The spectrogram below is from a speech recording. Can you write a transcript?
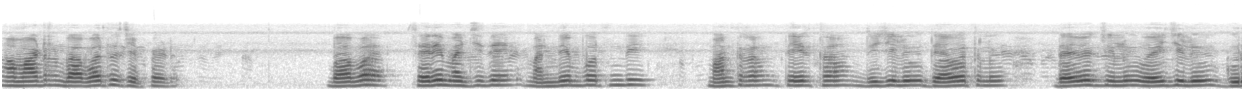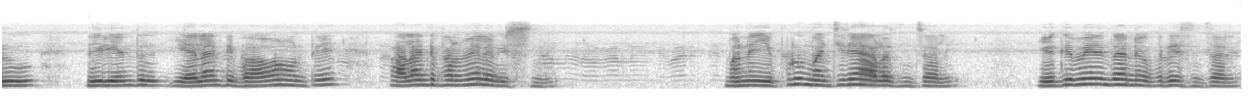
ఆ మాటను బాబాతో చెప్పాడు. బాబా సరే మంచిదే. మందేం పోతుంది? మంత్రం తీర్థం ద్విజులు దేవతలు దైవజ్ఞులు వైద్యులు గురువు వీరి ఎందు ఎలాంటి భావం ఉంటే అలాంటి ఫలమే లభిస్తుంది. మనం ఎప్పుడూ మంచినే ఆలోచించాలి. యోగ్యమైన దాన్ని ఉపదేశించాలి.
